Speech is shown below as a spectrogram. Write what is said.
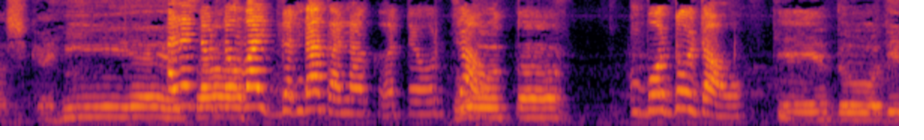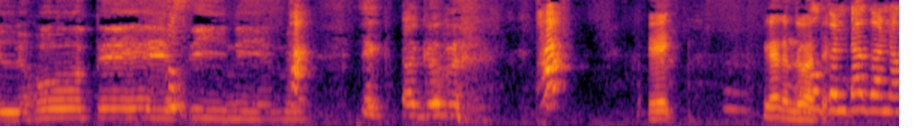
काश कहीं अरे तुम तो भाई गंदा गाना करते हो जाओ। होता बोल दो जाओ। के दो दिल होते सीने में। एक अगर एक क्या गंदी बात है? गंदा गाना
